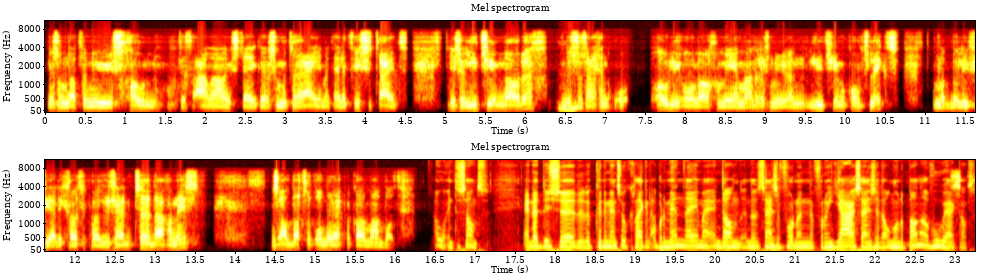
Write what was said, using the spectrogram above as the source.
Dus omdat we nu schoon, tussen aanhalingstekens, moeten rijden met elektriciteit, is er lithium nodig. Mm-hmm. Dus er zijn geen olieoorlogen meer, maar er is nu een lithiumconflict. Omdat Bolivia de grootste producent uh, daarvan is. Dus al dat soort onderwerpen komen aan bod. Oh, interessant. En dat dus, uh, dan kunnen mensen ook gelijk een abonnement nemen en dan, dan zijn ze voor een, voor een jaar zijn ze dan onder de pannen? Of hoe werkt dat?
